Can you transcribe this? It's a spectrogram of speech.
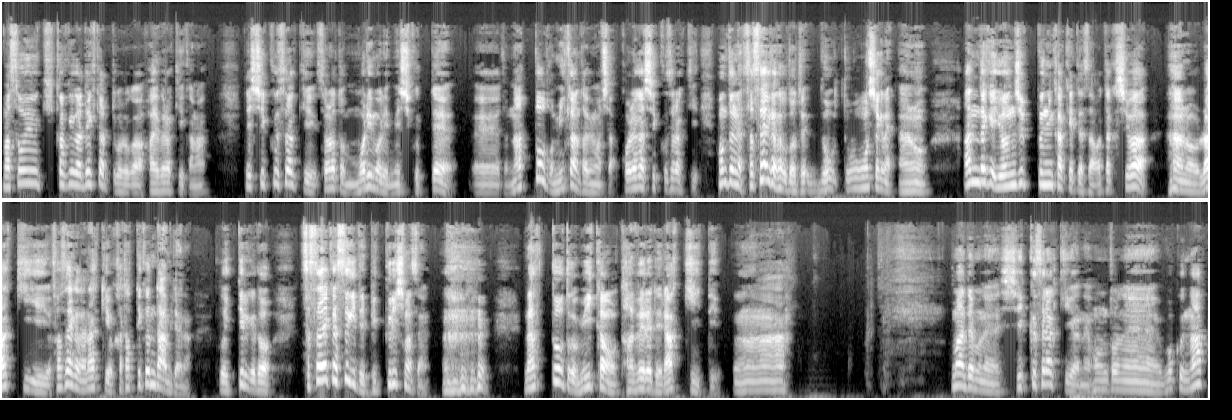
まあそういうきっかけができたってことが5ラッキーかな。で、6ラッキー、その後もりもり飯食って、えっ、ー、と、納豆とみかん食べました。これが6ラッキー。本当にね、ささやかなことってどう、どう申し訳ない。あの、あんだけ40分にかけてさ、私は、あの、ラッキー、ささやかなラッキーを語っていくんだみたいな。と言ってるけど、ささやかすぎてびっくりしません？納豆とかみかんを食べれてラッキーっていう。う。まあでもね、シックスラッキーがね、ほんとね、僕納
